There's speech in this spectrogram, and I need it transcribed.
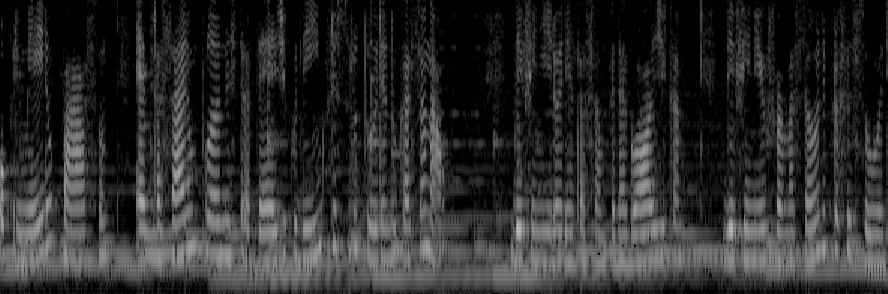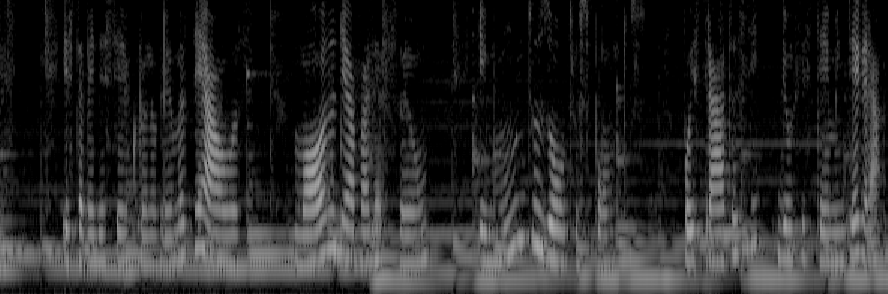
o primeiro passo é traçar um plano estratégico de infraestrutura educacional, definir orientação pedagógica, definir formação de professores, estabelecer cronogramas de aulas, modo de avaliação e muitos outros pontos, pois trata-se de um sistema integrado.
